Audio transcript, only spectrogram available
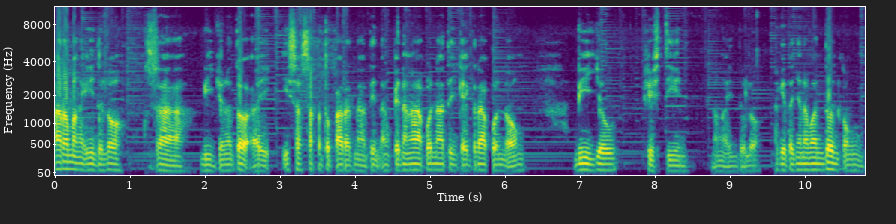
araw mga idolo. Sa video na to ay isa sa katuparan natin ang pinangako natin kay Graco noong video 15 mga idolo. Nakita niya naman doon kung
